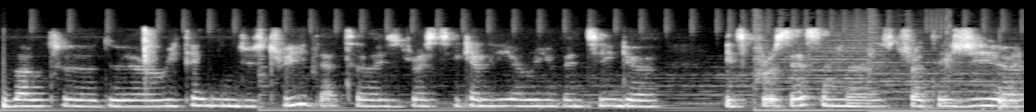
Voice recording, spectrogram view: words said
about uh, the retail industry that uh, is drastically reinventing uh, its process and uh, strategy uh,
